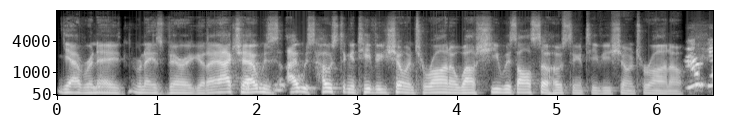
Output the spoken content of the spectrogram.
yeah, Renee. Renee is very good. I actually, I was, I was hosting a TV show in Toronto while she was also hosting a TV show in Toronto. Okay.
